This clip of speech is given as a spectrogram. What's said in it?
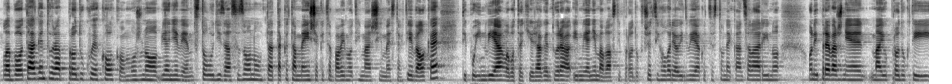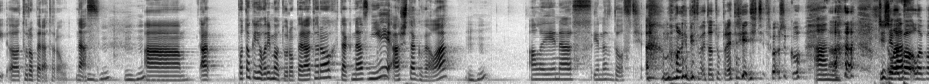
lebo tá agentúra produkuje koľko? Možno, ja neviem, 100 ľudí za sezónu, tá, taká tá menšia, keď sa bavíme o tých menších mestách. Tie veľké, typu Invia, lebo to je tiež agentúra, Invia nemá vlastný produkt. Všetci hovoria o Invia ako cestovnej kancelárii, no oni prevažne majú produkty uh, turoperátorov, nás. Uh-huh. A, a potom, keď hovoríme o turoperátoroch, tak nás nie je až tak veľa, Mm-hmm. Ale je nás, je nás dosť. Mohli by sme to tu pretriediť trošku. Áno. Čiže lebo, vás... lebo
